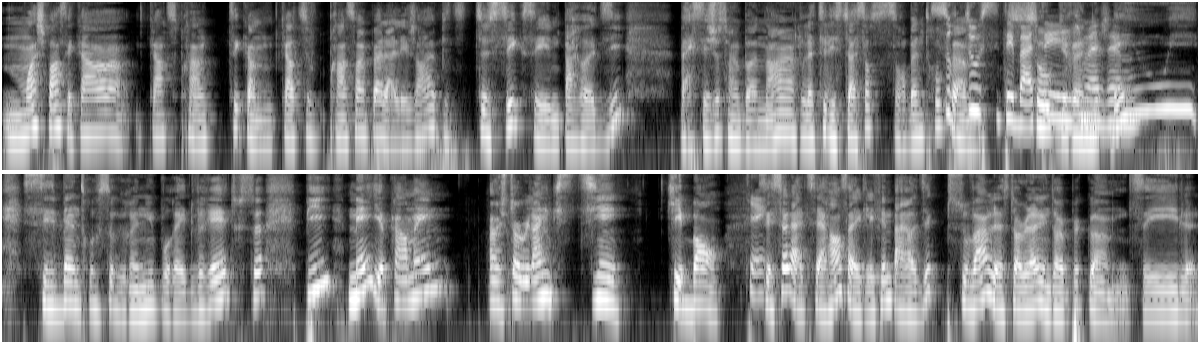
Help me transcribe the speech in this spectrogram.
moi je pense que quand quand tu prends tu sais comme quand tu prends ça un peu à la légère puis tu, tu sais que c'est une parodie ben c'est juste un bonheur. Là tu sais les situations sont ben trop Surtout comme si t'es batté, j'imagine. ben oui c'est ben trop saugrenu pour être vrai tout ça. Puis mais il y a quand même un storyline qui se tient qui est bon. C'est ça la différence avec les films parodiques. Puis souvent, le storyline est un peu comme, tu sais, le,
